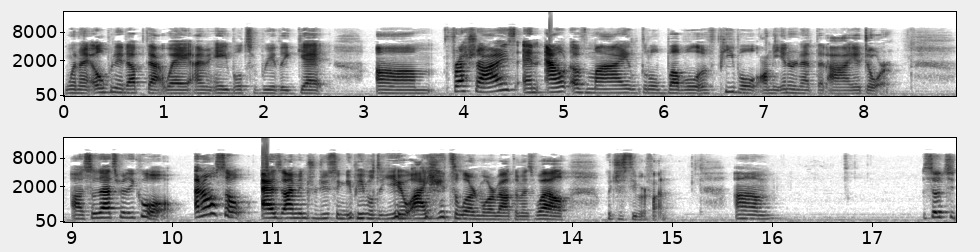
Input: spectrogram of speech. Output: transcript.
when I open it up that way, I'm able to really get um, fresh eyes and out of my little bubble of people on the internet that I adore. Uh, so that's really cool. And also, as I'm introducing new people to you, I get to learn more about them as well, which is super fun. Um, so to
